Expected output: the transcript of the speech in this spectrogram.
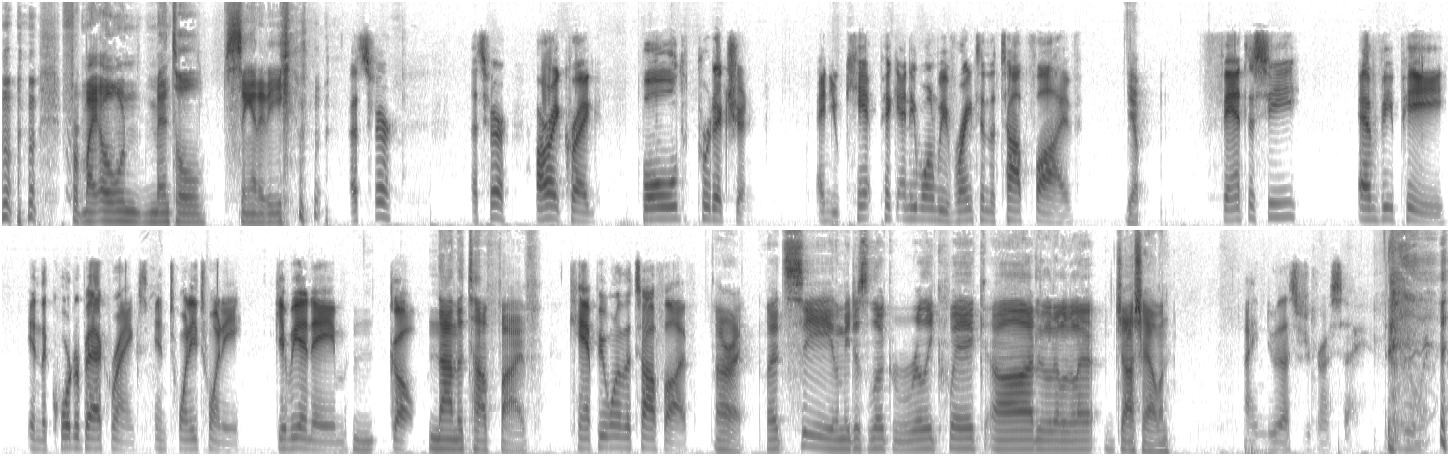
for my own mental sanity. That's fair. That's fair. All right, Craig. Bold prediction. And you can't pick anyone we've ranked in the top five. Yep. Fantasy MVP in the quarterback ranks in 2020. Give me a name. Go. Not in the top five. Can't be one of the top five. All right. Let's see. Let me just look really quick. Uh, Josh Allen. I knew that's what you're going to say. I knew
